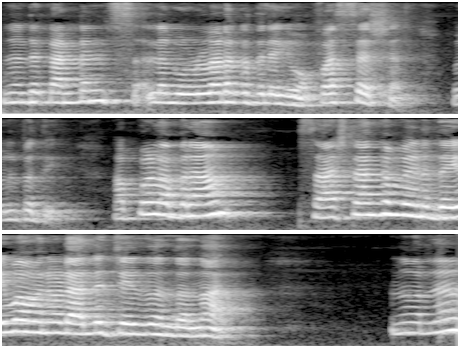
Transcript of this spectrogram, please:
ഇതിന്റെ കണ്ടൻസ് അല്ലെങ്കിൽ ഉള്ളടക്കത്തിലേക്ക് പോകാം. ഫസ്റ്റ് സെഷൻ ഉൽപ്പത്തി. അപ്പോൾ അബ്രാം സാഷ്ടാംഗം വീണ് ദൈവം അവനോട് അല്ല ചെയ്തത് എന്തെന്നാൽ? എന്ന് പറഞ്ഞാൽ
